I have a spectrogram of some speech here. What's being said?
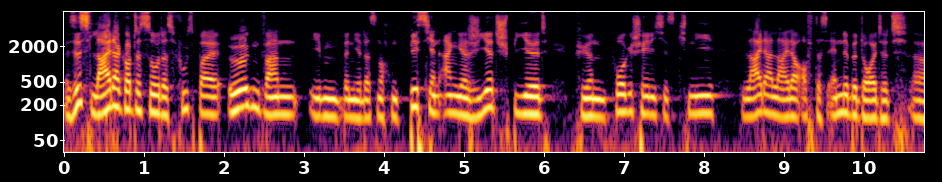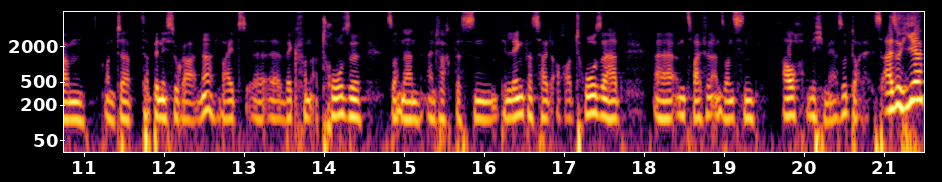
Es ist leider Gottes so, dass Fußball irgendwann eben, wenn ihr das noch ein bisschen engagiert spielt, für ein vorgeschädigtes Knie leider, leider oft das Ende bedeutet. Ähm, und da, da bin ich sogar ne, weit äh, äh, weg von Arthrose, sondern einfach, dass ein Gelenk, was halt auch Arthrose hat, äh, im Zweifel ansonsten auch nicht mehr so dolle ist. Also hier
